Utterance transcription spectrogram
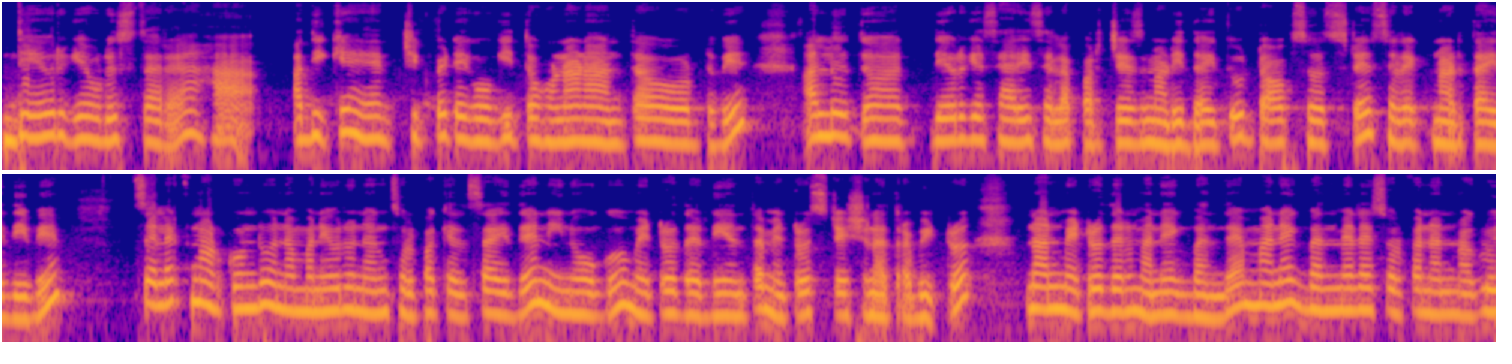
ದೇವ್ರಿಗೆ ಉಡಿಸ್ತಾರೆ. ಹಾ ಅದಕ್ಕೆ ಚಿಕ್ಕಪೇಟೆಗೆ ಹೋಗಿ ತೊಗೊಳೋಣ ಅಂತ ಹೊರಟ್ವಿ. ಅಲ್ಲೂ ದೇವ್ರಿಗೆ ಸ್ಯಾರೀಸ್ ಎಲ್ಲ ಪರ್ಚೇಸ್ ಮಾಡಿದ್ದಾಯಿತು. ಟಾಪ್ಸ್ ಅಷ್ಟೇ ಸೆಲೆಕ್ಟ್ ಮಾಡ್ತಾ ಇದ್ದೀವಿ. ಸೆಲೆಕ್ಟ್ ಮಾಡಿಕೊಂಡು ನಮ್ಮ ಮನೆಯವರು ನಂಗೆ ಸ್ವಲ್ಪ ಕೆಲಸ ಇದೆ, ನೀನು ಹೋಗು ಮೆಟ್ರೋದಲ್ಲಿ ಅಂತ ಮೆಟ್ರೋ ಸ್ಟೇಷನ್ ಹತ್ರ ಬಿಟ್ಟರು ನಾನು ಮೆಟ್ರೋದಲ್ಲಿ ಮನೆಗೆ ಬಂದೆ. ಮನೆಗೆ ಬಂದಮೇಲೆ ಸ್ವಲ್ಪ ನನ್ನ ಮಗಳು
